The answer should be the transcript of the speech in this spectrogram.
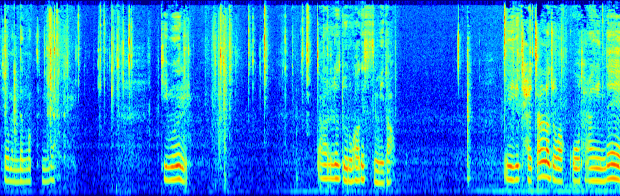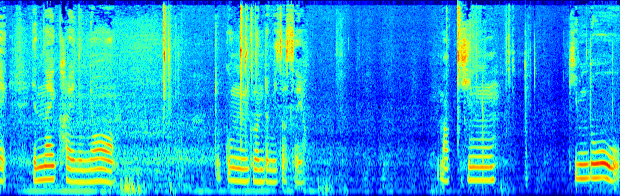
제가 만든 것들인데 김은 자르도록 하겠습니다. 근데 이게 잘 잘라져 갖고 다행인데 옛날 칼에는요 조금 그런 점이 있었어요. 막 김, 김도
